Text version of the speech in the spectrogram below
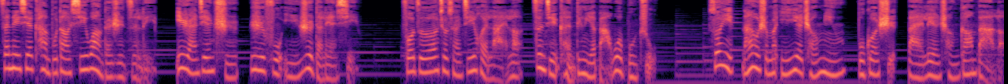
在那些看不到希望的日子里，依然坚持日复一日的练习，否则就算机会来了，自己肯定也把握不住。所以哪有什么一夜成名，不过是百炼成钢罢了。”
